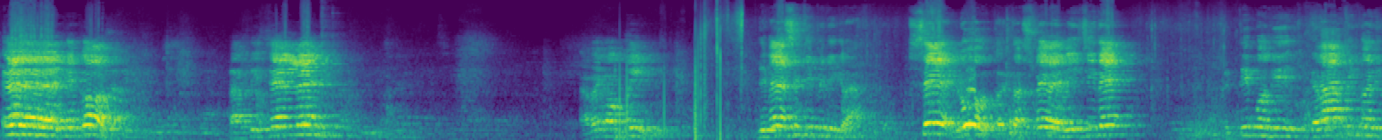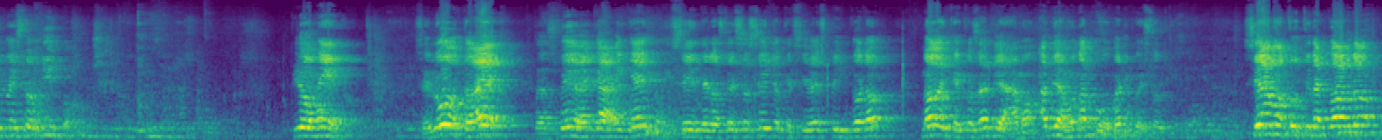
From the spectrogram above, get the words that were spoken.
eh, che cosa? Particelle, avremo quindi diversi tipi di grafico. Se l'urto è tra sfere rigide, il tipo di grafico è di questo tipo, più o meno. Se l'urto è tra sfere cariche, dello stesso segno che si respingono, noi che cosa abbiamo? Abbiamo una curva di questo tipo. Siamo tutti d'accordo?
